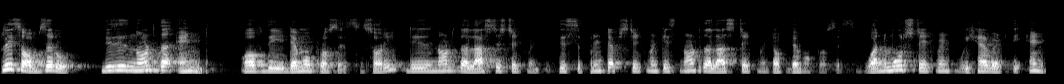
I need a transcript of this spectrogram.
please observe this is not the end of the demo process. Sorry this is not the last statement. This printf statement is not the last statement of demo process. One more statement we have at the end.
